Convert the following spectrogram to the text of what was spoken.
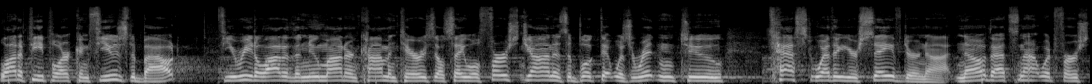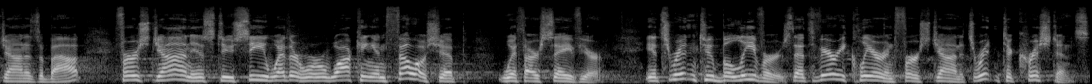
a lot of people are confused about. If you read a lot of the new modern commentaries, they'll say, well, 1 John is a book that was written to test whether you're saved or not. No, that's not what 1 John is about. 1 John is to see whether we're walking in fellowship with our Savior. It's written to believers. That's very clear in 1 John. It's written to Christians.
